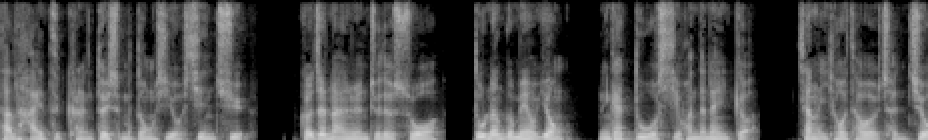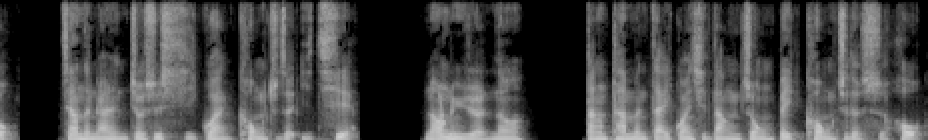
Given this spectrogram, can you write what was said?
他的孩子可能对什么东西有兴趣，可这男人觉得说，读那个没有用，你应该读我喜欢的那个，这样以后才会有成就。这样的男人就是习惯控制着一切。然后女人呢，当他们在关系当中被控制的时候，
